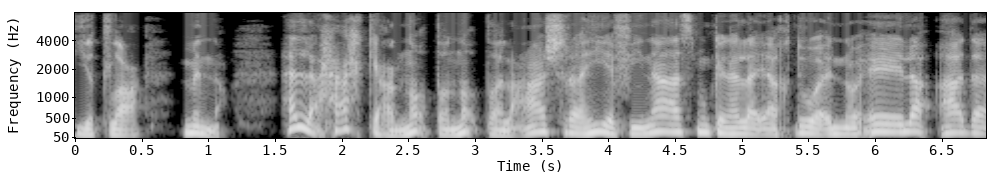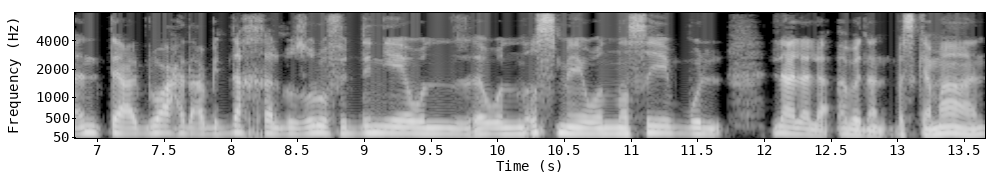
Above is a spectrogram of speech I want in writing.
يطلع منها. هلأ حأحكي عن نقطة النقطة العاشرة هي في ناس ممكن هلأ يأخذوها إنه إيه لأ هذا أنت الواحد عم بيتدخل بظروف الدنيا والقسمة والنصيب وال... لا لا لا ابدا. بس كمان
